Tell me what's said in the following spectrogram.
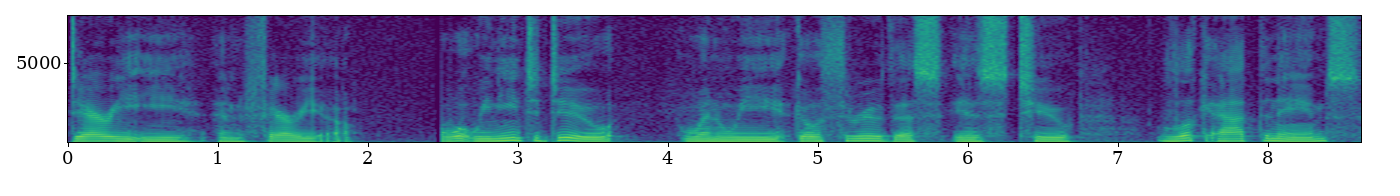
Darii, and Ferio. What we need to do when we go through this is to look at the names,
